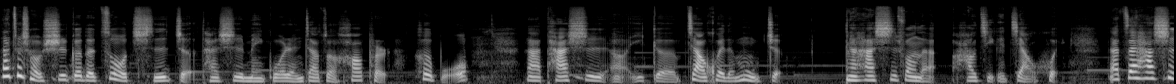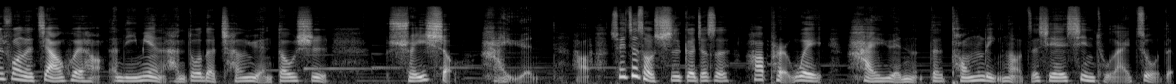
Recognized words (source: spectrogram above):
那这首诗歌的作词者他是美国人，叫做 Hopper 赫伯。那他是呃一个教会的牧者，那他侍奉了好几个教会。那在他侍奉的教会哈里面，很多的成员都是水手、海员。好，所以这首诗歌就是 Hopper 为海员的同龄哦，这些信徒来做的。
